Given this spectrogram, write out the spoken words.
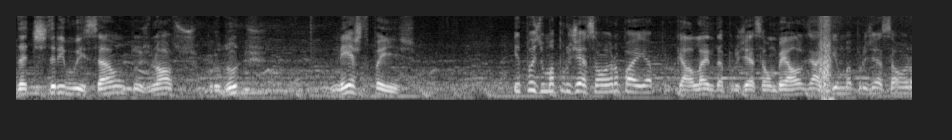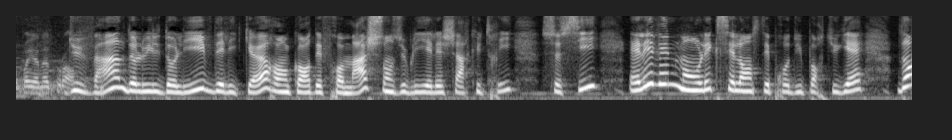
da distribuição dos nossos produtos neste país. E depois uma projeção europeia, porque além da projeção belga, há aqui uma projeção europeia. Du vin, de l'huile d'olive, des liqueurs, encore des fromages, sans oublier les charcuteries. Ceci est l'événement où l'excellence des produits portugais donne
